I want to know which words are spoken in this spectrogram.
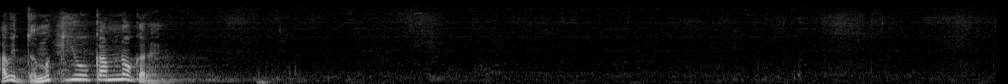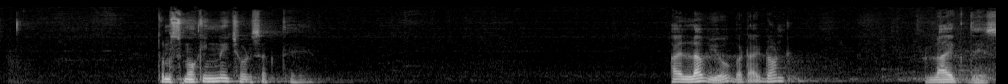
આવી ધમકીઓ કામ ન કરે तुम स्मोकिंग नहीं छोड़ सकते I love you but I don't like this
